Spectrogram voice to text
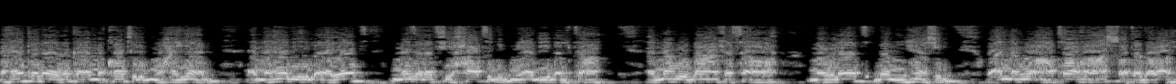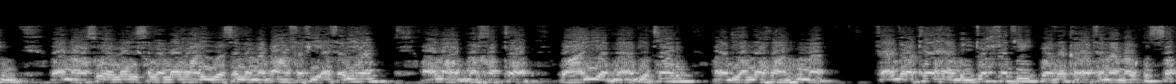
وهكذا ذكر مقاتل بن حيان أن هذه الآيات نزلت في حاطب بن أبي بلتعة أنه بعث سارة مولاة بني هاشم وأنه أعطاها عشرة دراهم وأن رسول الله صلى الله عليه وسلم بعث في أثرها عمر بن الخطاب وعلي بن أبي طالب رضي الله عنهما. فأدركاها بالجحفة وذكر تمام القصة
